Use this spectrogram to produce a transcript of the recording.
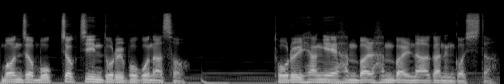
먼저 목적지인 도를 보고 나서 도를 향해 한 발 한 발 나아가는 것이다.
